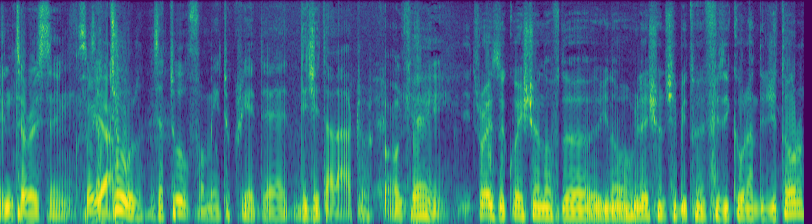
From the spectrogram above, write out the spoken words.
Interesting. So It's yeah. a tool. It's a tool for me to create the digital artwork. Okay. It raises the question of the you know relationship between physical and digital.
